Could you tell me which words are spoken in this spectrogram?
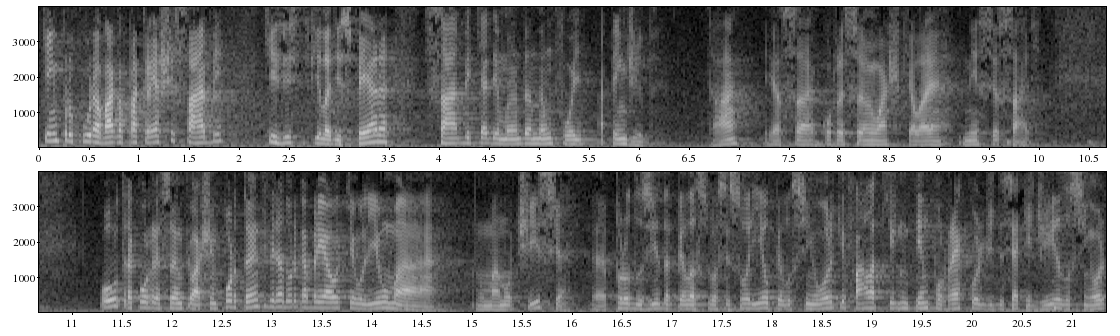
quem procura vaga para creche sabe que existe fila de espera, sabe que a demanda não foi atendida. Tá? Essa correção eu acho que ela é necessária. Outra correção que eu acho importante, vereador Gabriel, é que eu li uma, uma notícia é, produzida pela sua assessoria ou pelo senhor que fala que em tempo recorde de sete dias o senhor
